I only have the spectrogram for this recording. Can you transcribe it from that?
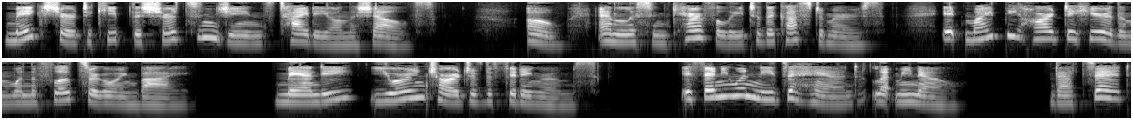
make sure to keep the shirts and jeans tidy on the shelves. Oh, and listen carefully to the customers. It might be hard to hear them when the floats are going by. Mandy, you're in charge of the fitting rooms. If anyone needs a hand, let me know. That's it.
